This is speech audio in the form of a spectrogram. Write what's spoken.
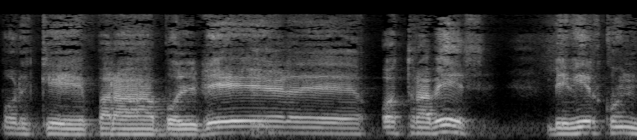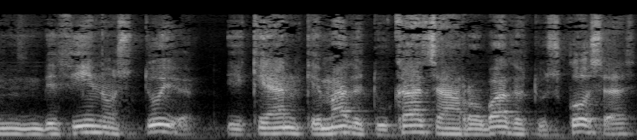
porque para volver eh, otra vez, vivir con vecinos tuyos y que han quemado tu casa, han robado tus cosas,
